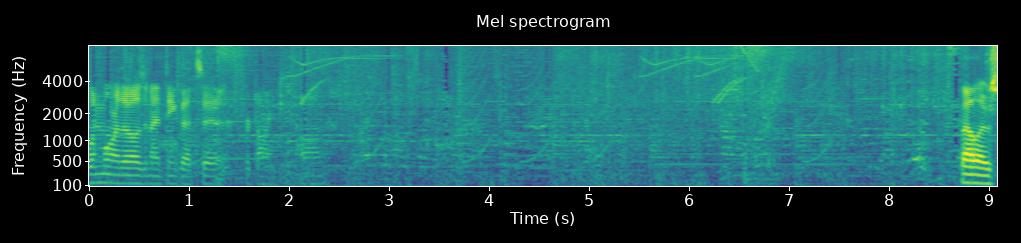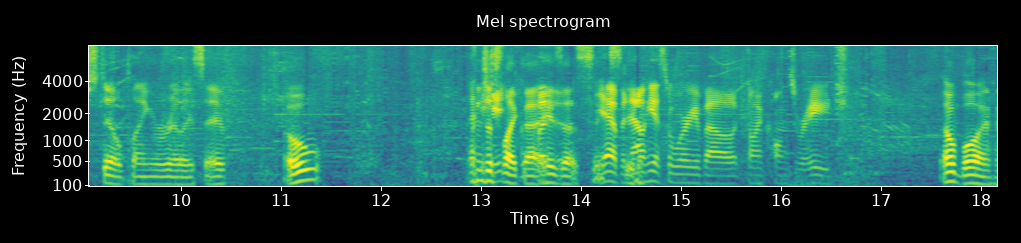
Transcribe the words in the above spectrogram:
One more of those, and I think that's it for Donkey Kong. Valor's still playing really safe. Oh. And just like that, but- he's at 60. Yeah, but now he has to worry about Donkey Kong's rage. Oh boy.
